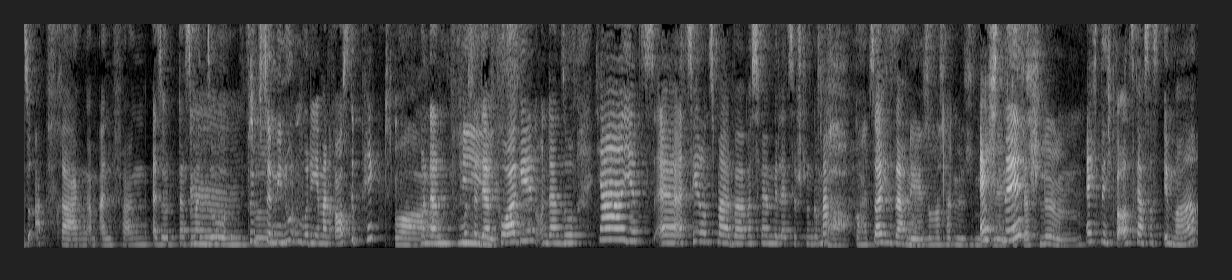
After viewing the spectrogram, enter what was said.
so Abfragen am Anfang. Also, dass man so 15 mm, so. Minuten wurde jemand rausgepickt oh, und dann fies. musste der vorgehen und dann so, ja, jetzt äh, erzähl uns mal über, was wir haben wir letzte Stunde gemacht. Oh Gott. Solche Sachen. Nee, sowas hatten wir Echt nicht? Echt nicht? Das ist ja schlimm. Echt nicht. Bei uns gab es das immer.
